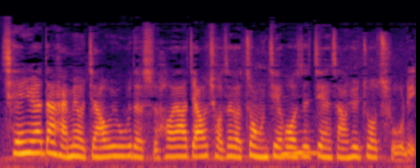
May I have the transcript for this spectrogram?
签约但还没有交屋的时候，要要求这个中介或是建商去做处理。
